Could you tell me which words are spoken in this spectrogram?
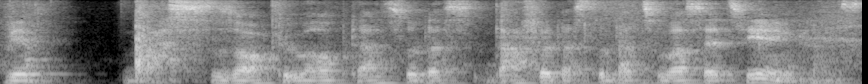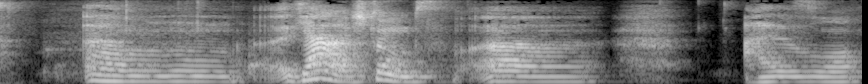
wer, was sorgt überhaupt dazu, dass, dafür, dass du dazu was erzählen kannst? Ähm, ja, stimmt. Äh, also,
